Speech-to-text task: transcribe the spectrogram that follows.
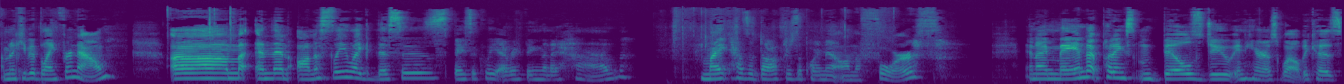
I'm going to keep it blank for now. Um, and then honestly, like this is basically everything that I have. Mike has a doctor's appointment on the 4th. And I may end up putting some bills due in here as well because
